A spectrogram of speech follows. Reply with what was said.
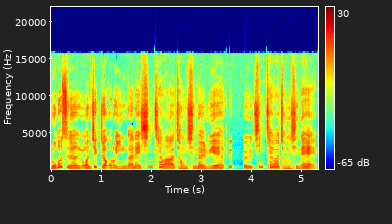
로봇은 원칙적으로 인간의 신체와 정신을 위해 어, 신체와 정신에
